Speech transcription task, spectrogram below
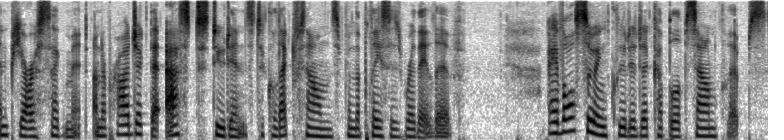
NPR segment on a project that asked students to collect sounds from the places where they live. I have also included a couple of sound clips.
